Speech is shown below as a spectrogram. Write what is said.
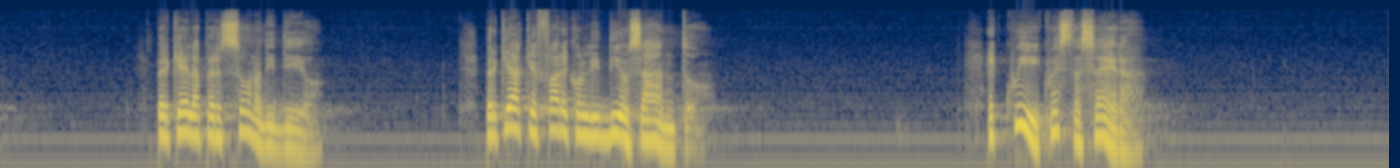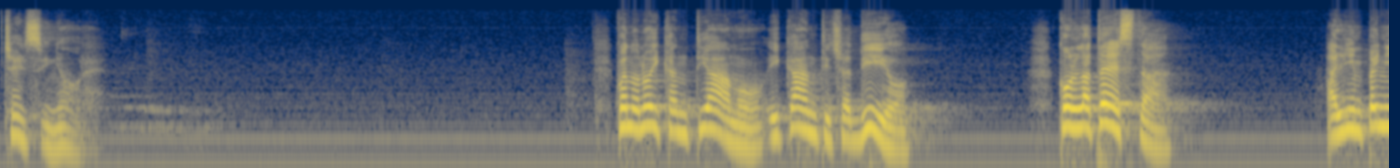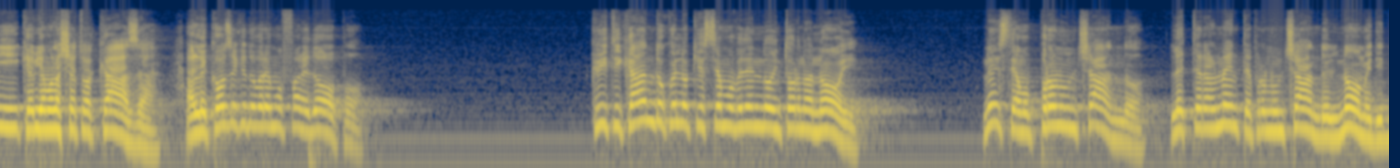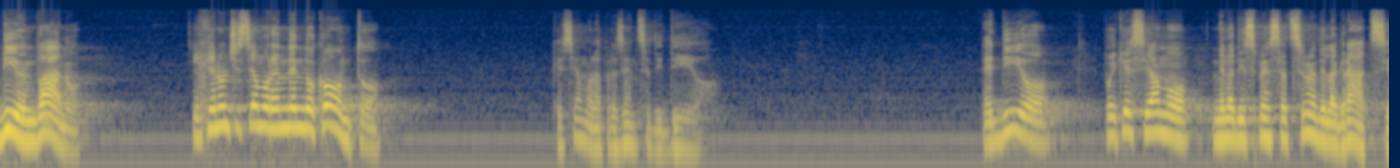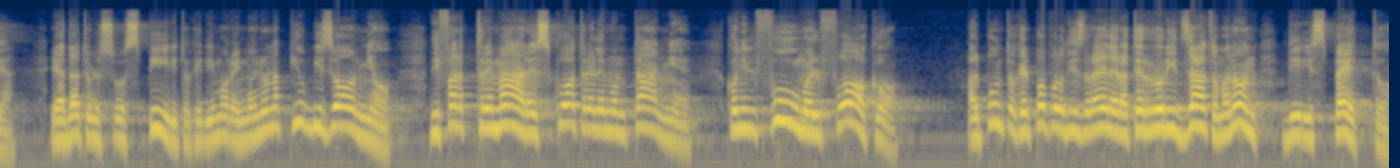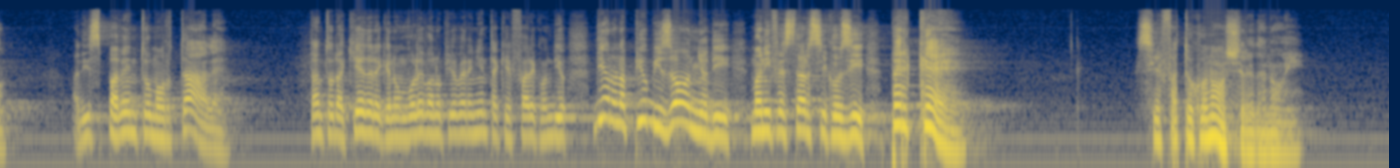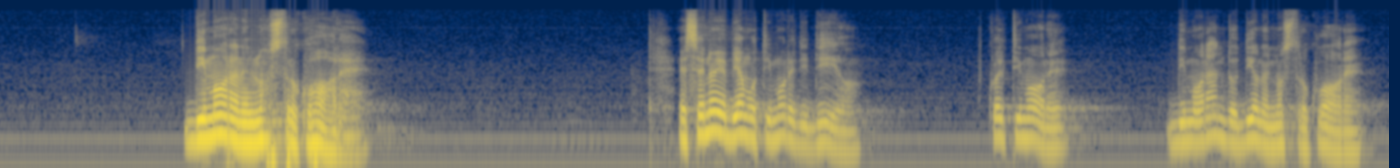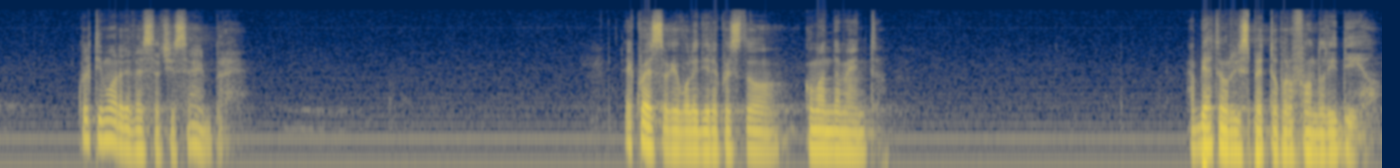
perché è la persona di Dio, perché ha a che fare con l'Iddio Santo. E qui, questa sera, c'è il Signore. Quando noi cantiamo i cantici a Dio con la testa agli impegni che abbiamo lasciato a casa, alle cose che dovremo fare dopo, criticando quello che stiamo vedendo intorno a noi. Noi stiamo pronunciando, letteralmente pronunciando il nome di Dio in vano e che non ci stiamo rendendo conto che siamo alla presenza di Dio. E Dio, poiché siamo nella dispensazione della grazia, e ha dato il suo spirito che dimora in noi, non ha più bisogno di far tremare, scuotere le montagne con il fumo e il fuoco, al punto che il popolo di Israele era terrorizzato, ma non di rispetto, ma di spavento mortale, tanto da chiedere che non volevano più avere niente a che fare con Dio. Dio non ha più bisogno di manifestarsi così, perché si è fatto conoscere da noi dimora nel nostro cuore. E se noi abbiamo timore di Dio, quel timore, dimorando Dio nel nostro cuore, quel timore deve esserci sempre. È questo che vuole dire questo comandamento. Abbiate un rispetto profondo di Dio.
